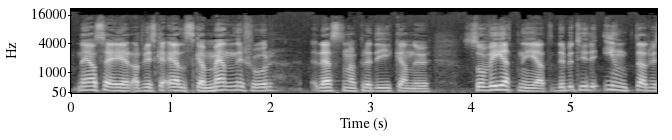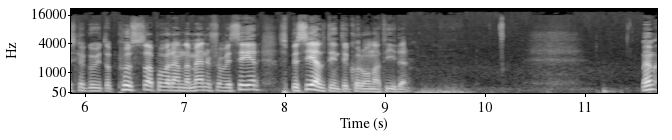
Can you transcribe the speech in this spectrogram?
när jag säger att vi ska älska människor, resten av predikan nu, så vet ni att det betyder inte att vi ska gå ut och pussa på varenda människa vi ser, speciellt inte i coronatider. Men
